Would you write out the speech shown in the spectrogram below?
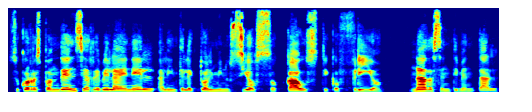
Su correspondencia revela en él al intelectual minucioso, cáustico, frío, nada sentimental.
